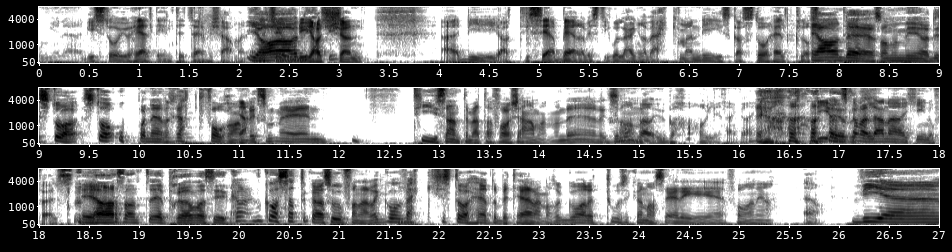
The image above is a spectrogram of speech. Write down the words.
ungene De står jo helt inntil TV-skjermen. Jeg Ja, vet ikke om de de- har skjønt eh, de, at de ser bedre hvis de går lenger vekk, men de skal stå helt kloss. ja, det er samme mye. De står, står opp og ned rett foran, Ja. liksom en ti centimeter fra skjermen. Det er Det må liksom være ubehagelig, tenker jeg. De ønsker vel denne kinofølelsen. Ja, sant. Jeg prøver å si Gå og sett dere i sofaen, eller gå vekk. Ikke stå helt oppi TV-en. Og så går det to sekunder, så er de foran igjen. Ja. Vi eh,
